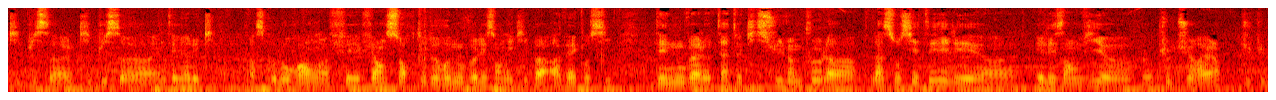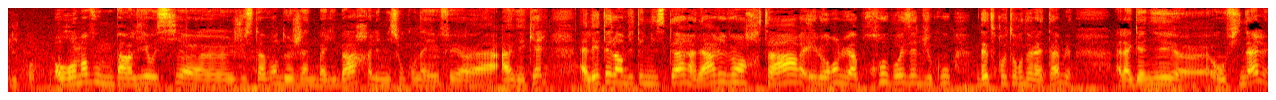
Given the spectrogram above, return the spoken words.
qu'il puisse, qu'il puisse intégrer l'équipe. Parce que Laurent fait, fait en sorte de renouveler son équipe avec aussi des nouvelles têtes qui suivent un peu la, la société et les, euh, et les envies euh, culturelles du public. Quoi. Romain, vous me parliez aussi euh, juste avant de Jeanne Balibar, l'émission qu'on avait fait avec elle. Elle était l'invitée mystère, elle est arrivée en retard et Laurent lui a proposé du coup d'être autour de la table. Elle a gagné au final.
